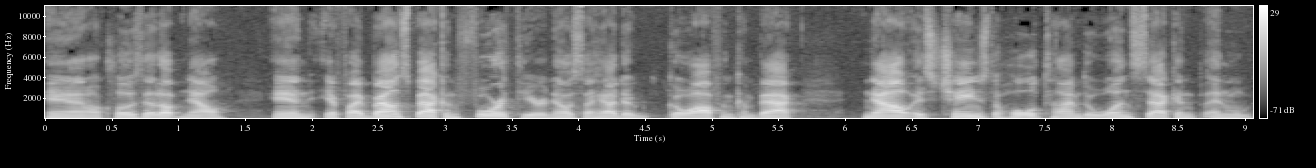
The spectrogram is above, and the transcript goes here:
And I'll close that up now. And if I bounce back and forth here, notice I had to go off and come back. Now it's changed the hold time to one second and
